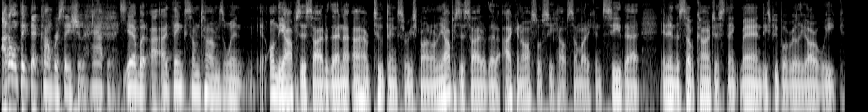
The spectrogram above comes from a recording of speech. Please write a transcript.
I don't think that conversation happens. Yeah, but I, I think sometimes when on the opposite side of that, and I, I have two things to respond. On the opposite side of that, I can also see how somebody can see that and in the subconscious think, man, these people really are weak.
